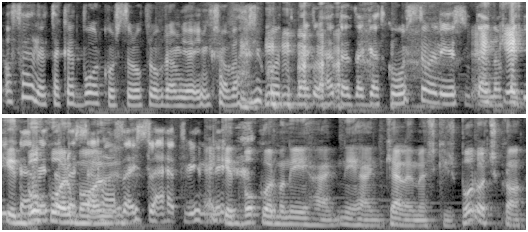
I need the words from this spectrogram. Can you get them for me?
a felnőtteket borkóstoló programjainkra várjuk, ott meg lehet ezeket kóstolni, és utána egy, pedig egy-két bokorban, haza is lehet vinni. Egy-két bokorban néhány, néhány kellemes kis borocska,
